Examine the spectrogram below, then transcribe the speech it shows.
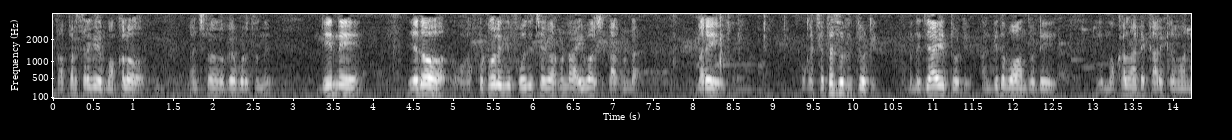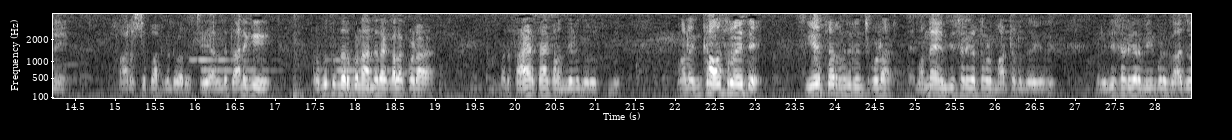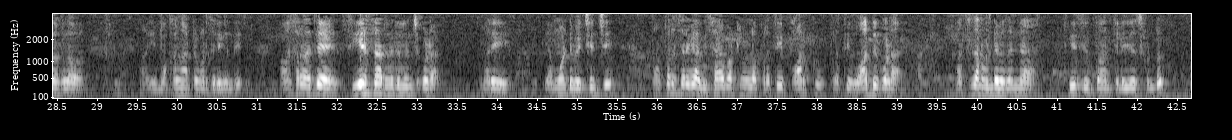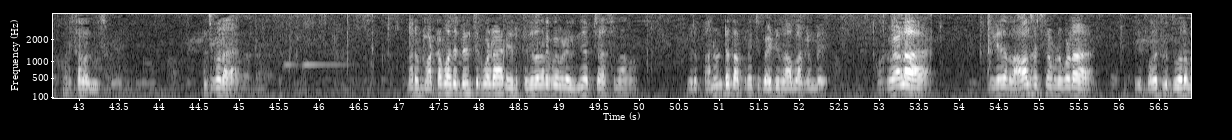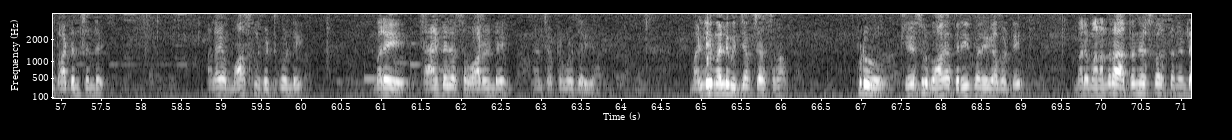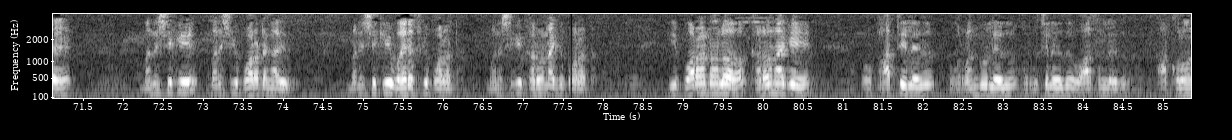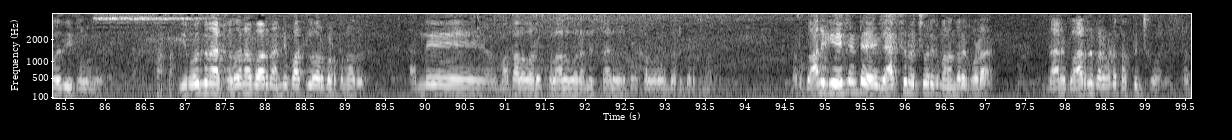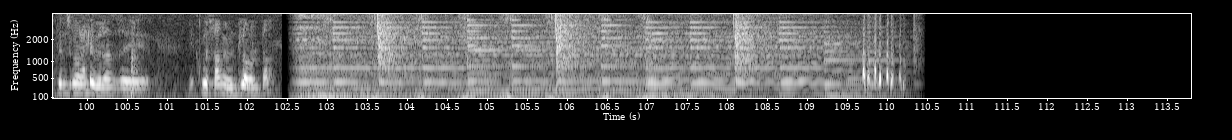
తప్పనిసరిగా మొక్కలో మొక్కలు పెంచడం ఉపయోగపడుతుంది. దీన్ని ఏదో ఒక ఫోటోలకి పోజ్ ఇచ్చే కాకుండా ఐవాష్ కాకుండా మరి ఒక చిత్తశుద్ధితోటి ఒక నిజాయితీతోటి అంకిత భావంతో ఈ మొక్కలు నాటే కార్యక్రమాన్ని ఫారెస్ట్ డిపార్ట్మెంట్ వారు చేయాలని దానికి ప్రభుత్వం తరఫున అన్ని రకాలకు కూడా మరి సహాయ సహకారం అందజేయడం జరుగుతుంది. వాళ్ళ ఇంకా అవసరమైతే సిఎస్ఆర్ నిధుల నుంచి కూడా మొన్న విజయసాయి గారితో కూడా మాట్లాడడం జరిగింది. మరి విజయసాయి గారు మేము కూడా గాజువాకలో ఈ మొక్కలు నాటడం కూడా జరిగింది. అవసరమైతే సిఎస్ఆర్ నిధుల నుంచి కూడా మరి అమౌంట్ వెచ్చించి తప్పనిసరిగా విశాఖపట్నంలో ప్రతి పార్కు ప్రతి వార్డు కూడా పచ్చదనం ఉండే విధంగా తీర్చిద్దామని తెలియజేసుకుంటూ మరి సెలవు తీసుకుంటాం కూడా మరి మొట్టమొదటి నుంచి కూడా నేను ప్రజలందరికీ కూడా విజ్ఞప్తి చేస్తున్నాను. మీరు పని ఉంటే తప్ప నుంచి బయటికి రాబాకండి. ఒకవేళ మీకు ఏదైనా రావాల్సి వచ్చినప్పుడు కూడా ఈ భౌతిక దూరం పాటించండి. అలాగే మాస్కులు పెట్టుకోండి. మరి శానిటైజర్స్ వాడండి. అని చెప్పడం కూడా జరిగింది. మళ్ళీ మళ్ళీ విజ్ఞప్తి చేస్తున్నాం. ఇప్పుడు కేసులు బాగా పెరిగిపోయినాయి కాబట్టి మరి మనందరం అర్థం చేసుకోవాల్సింది ఏంటంటే మనిషికి మనిషికి పోరాటం కాదు ఇది. మనిషికి వైరస్కి పోరాటం మనిషికి కరోనాకి పోరాటం. ఈ పోరాటంలో కరోనాకి ఒక పార్టీ లేదు ఒక రంగు లేదు ఒక రుచి లేదు వాసన లేదు ఆ కులం లేదు ఈ కులం లేదు. ఈ రోజున కరోనా బారిన అన్ని పార్టీల వారు పడుతున్నారు. అన్ని మతాల వారు కులాల వారు అన్ని స్థాయిల వారు కూడా కలవరం బట్టి పెడుతున్నారు. మరి దానికి ఏంటంటే వ్యాక్సిన్ వచ్చే వరకు మనందరం కూడా దాని బారిన పడకుండా తప్పించుకోవాలి. తప్పించుకోవాలంటే వీళ్ళంత ఎక్కువ సమయం ఇంట్లో ఉంటాం.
